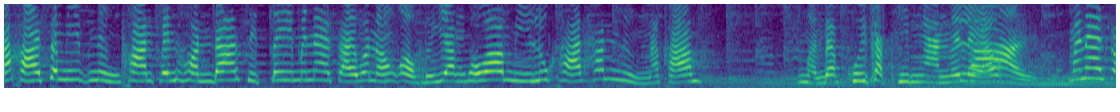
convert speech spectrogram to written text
นะคะ จะมีหนึ่งคันเป็น Honda City ไม่แน่ใจว่าน้องออกหรือยัง เพราะว่ามีลูกค้าท่านหนึ่งนะคะ เหมือนแบบคุยกับทีมงานไว้แล้ว ใช่ ไม่แน่ใจ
